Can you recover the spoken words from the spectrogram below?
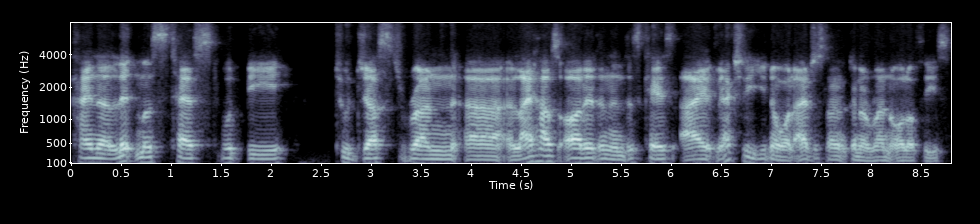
kind of litmus test would be to just run uh, a Lighthouse audit. And in this case, I actually, you know what, I'm just not going to run all of these.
